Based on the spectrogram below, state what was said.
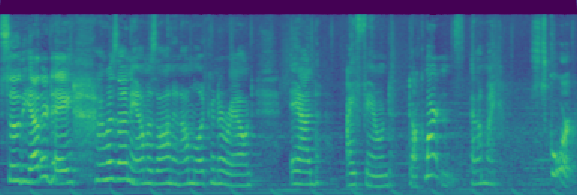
So the other day I was on Amazon and I'm looking around and I found Doc Martens and I'm like, score.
